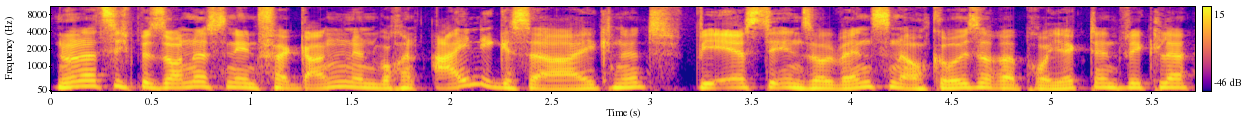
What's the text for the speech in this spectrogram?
Nun hat sich besonders in den vergangenen Wochen einiges ereignet, wie erste Insolvenzen auch größerer Projektentwickler.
